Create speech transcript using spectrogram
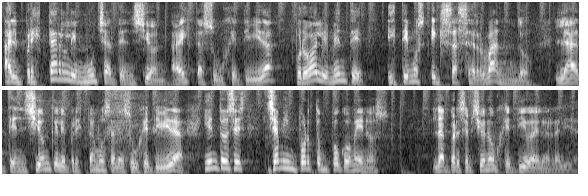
al prestarle mucha atención a esta subjetividad, probablemente estemos exacerbando la atención que le prestamos a la subjetividad. Y entonces ya me importa un poco menos la percepción objetiva de la realidad.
